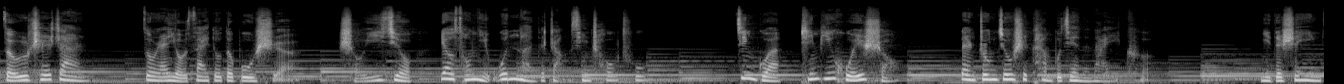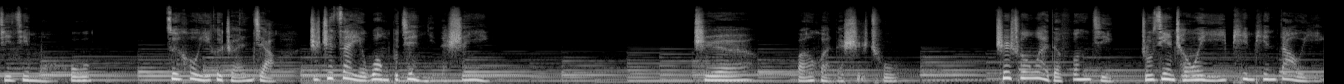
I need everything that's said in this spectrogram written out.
走入车站，纵然有再多的不舍，手依旧要从你温暖的掌心抽出。尽管频频回首，但终究是看不见的那一刻。你的身影渐渐模糊，最后一个转角，直至再也望不见你的身影。车缓缓地驶出，车窗外的风景。逐渐成为一片片倒影，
